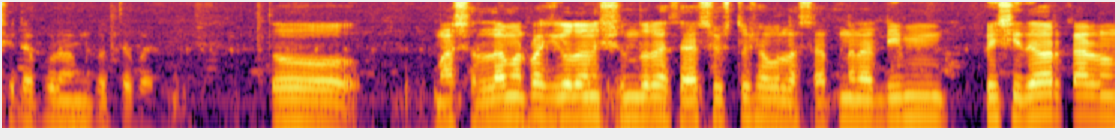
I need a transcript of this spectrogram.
সেটা পূরণ করতে পারি। তো মার্শাল্লাহ আমার পাখিগুলো অনেক সুন্দর আছে আর সুস্থ সবল আছে। আপনারা ডিম বেশি দেওয়ার কারণ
